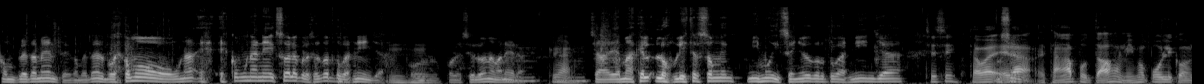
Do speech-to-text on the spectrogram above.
Completamente, completamente. Porque es como, una, es, es como un anexo de la colección de Tortugas Ninja, por, por decirlo de una manera. Claro. O sea, además que los blisters son el mismo diseño de Tortugas Ninja. Sí, sí. Estaba, O era, están apuntados al mismo público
